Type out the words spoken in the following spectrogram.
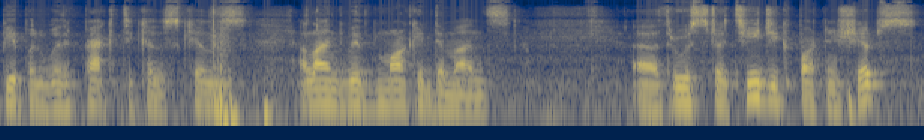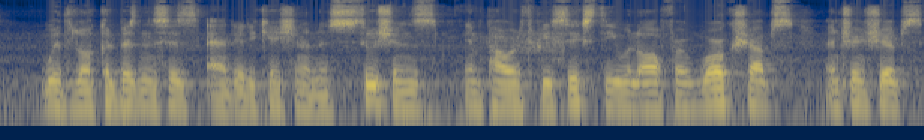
people with practical skills aligned with market demands. Uh, through strategic partnerships with local businesses and educational institutions, Empower 360 will offer workshops, internships,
